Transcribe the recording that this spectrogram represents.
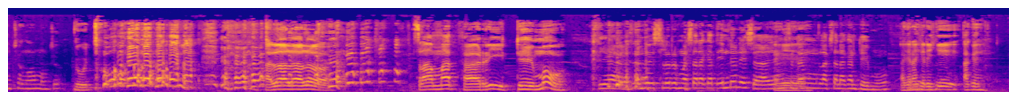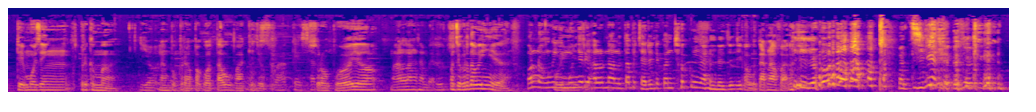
Cuk, cuk ngomong cuk. Lucu. halo, halo, halo. Selamat hari demo. Ya, untuk seluruh masyarakat Indonesia yang Iya. sedang melaksanakan demo. Akhir-akhir ini akeh demo sing bergema. Yo, Nang beberapa kota wakil Cuk. Wake, Sat. Surabaya, Malang sampai Rujuk. Mojokerto wingi ya. Ono wingi mau nyeri alun-alun tapi jadi koncoku ngandel jadi Oh, ikut. karnaval. Iya. Bajingan.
